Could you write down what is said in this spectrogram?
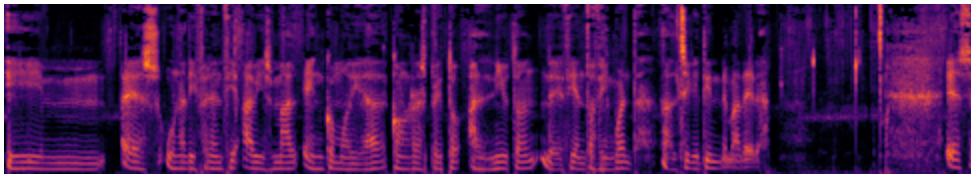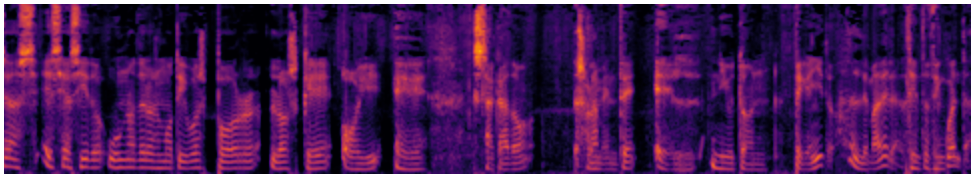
Y mm, es una diferencia abismal en comodidad con respecto al Newton de 150, al chiquitín de madera. Ese, ese ha sido uno de los motivos por los que hoy he sacado solamente el Newton pequeñito, el de madera, el 150.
